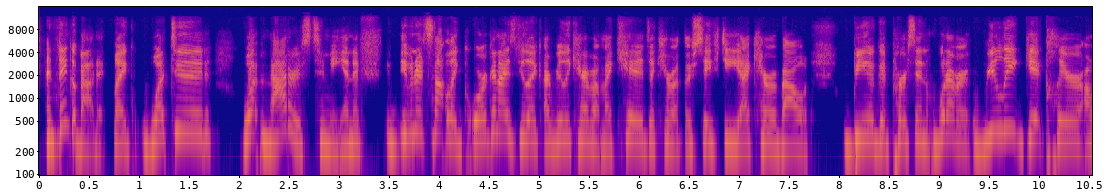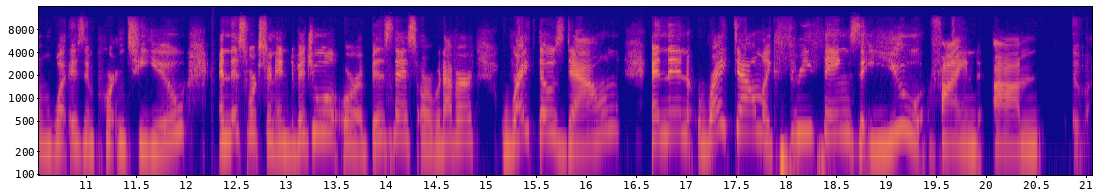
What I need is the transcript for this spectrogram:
and think about it. Like what did what matters to me? And if even if it's not like organized be like i really care about my kids. I care about their safety. I care about being a good person whatever. Really get clear on what is important to you. And this works for an individual or a business or whatever. Write those down. And then write down like three things that you find um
